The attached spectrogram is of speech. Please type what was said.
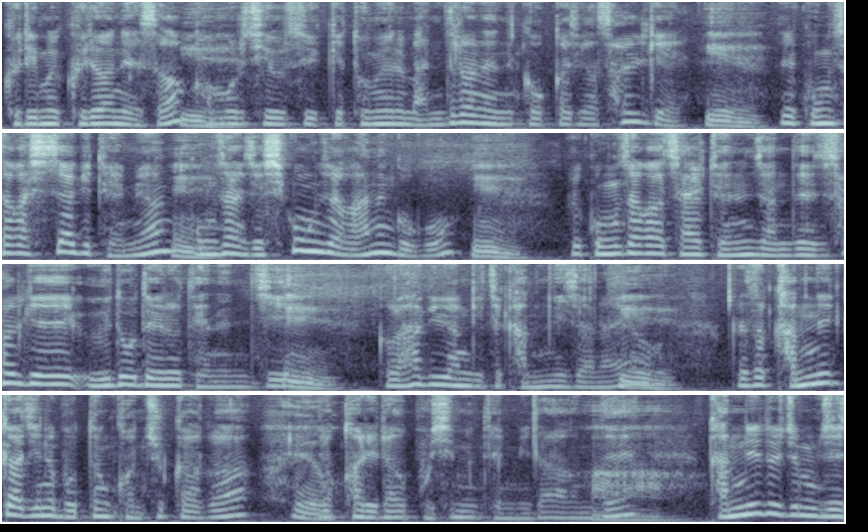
그림을 그려내서 예. 건물을 지을 수 있게 도면을 만들어내는 것까지가 설계. 예. 공사가 시작이 되면 예. 공사 이제 시공자가 하는 거고 예. 그 공사가 잘 되는지 안 되는지 설계의 의도대로 되는지 예. 그걸 하기 위한 게 이제 감리잖아요. 예. 그래서 감리까지는 보통 건축가가 해요. 역할이라고 보시면 됩니다. 근데 아. 감리도 좀 이제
